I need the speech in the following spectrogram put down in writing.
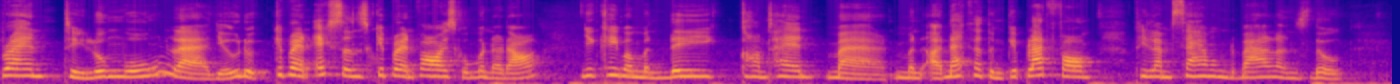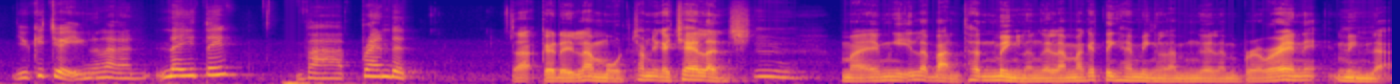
brand thì luôn muốn là giữ được cái brand essence, cái brand voice của mình ở đó. Nhưng khi mà mình đi content mà mình ở đáp theo từng cái platform thì làm sao mà mình balance được giữa cái chuyện là native và branded dạ cái đấy là một trong những cái challenge ừ. mà em nghĩ là bản thân mình là người làm marketing hay mình là người làm brand ấy ừ. mình đã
